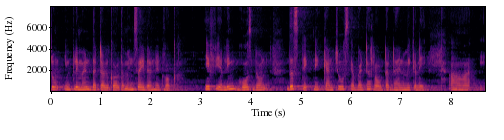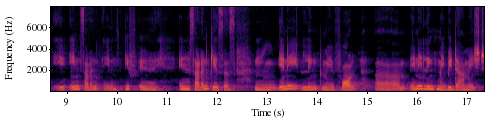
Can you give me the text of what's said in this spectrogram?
to implement that algorithm inside a network if a link goes down, this technique can choose a better router dynamically. Uh, in sudden, in, if uh, in sudden cases, um, any link may fall. Um, any link may be damaged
